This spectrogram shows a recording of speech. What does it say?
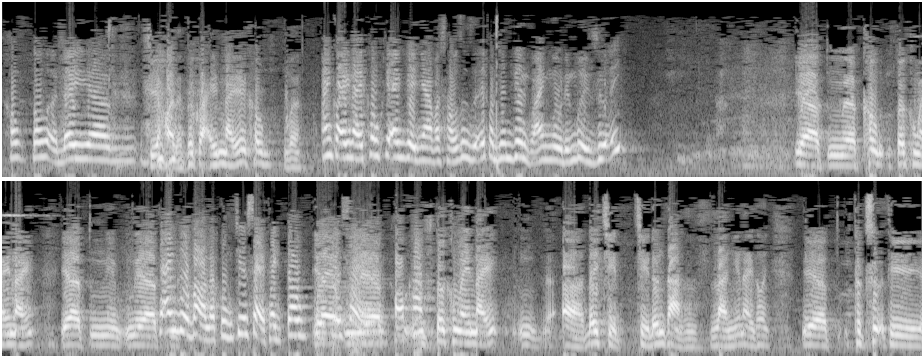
không tôi ở đây ờ, chị hỏi là tôi có áy náy hay không? Vâng. Anh có anh này không khi anh về nhà vào 6 giờ rưỡi còn nhân viên của anh ngồi đến 10 rưỡi? Yeah, ừ, không tôi không áy náy. Yeah, ừ, yeah, thế anh vừa bảo là cùng chia sẻ thành công cùng Yeah, chia sẻ yeah, khó khăn. tôi không áy náy. Ở đây chỉ chỉ đơn giản là như này thôi. Yeah, thực sự thì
